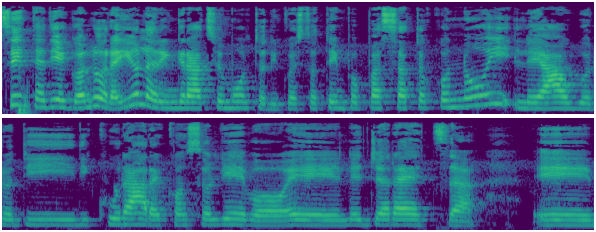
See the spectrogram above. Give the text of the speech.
Senta Diego, allora io la ringrazio molto di questo tempo passato con noi, le auguro di, di curare con sollievo e leggerezza e,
